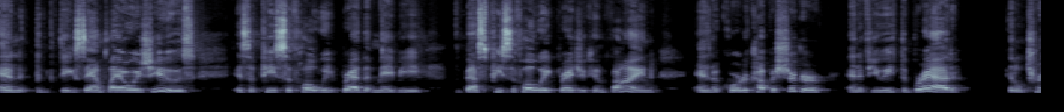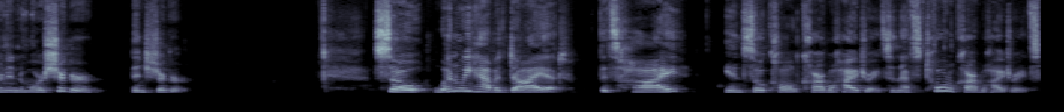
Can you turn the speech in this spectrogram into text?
And the, the example I always use is a piece of whole wheat bread that may be the best piece of whole wheat bread you can find and a quarter cup of sugar. And if you eat the bread, it'll turn into more sugar than sugar. So when we have a diet that's high in so called carbohydrates, and that's total carbohydrates,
